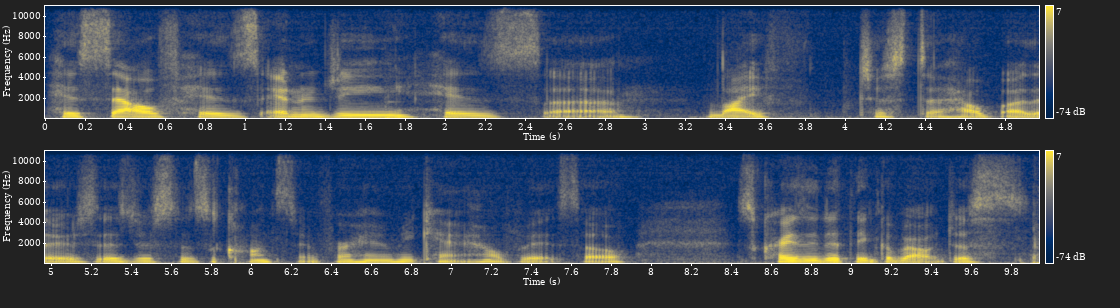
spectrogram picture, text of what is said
his self, his energy, his uh, life just to help others is just is a constant for him. He can't help it. So it's crazy to think about just,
